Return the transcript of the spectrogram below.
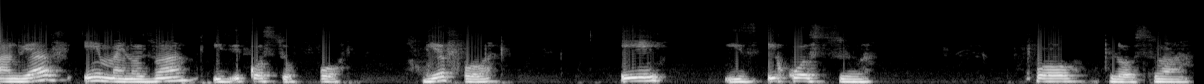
And we have a minus 1 is equals to 4. Therefore, a is equals to 4 plus 1.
